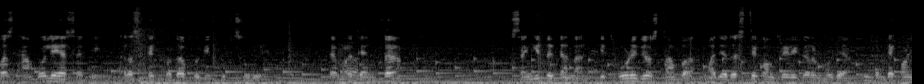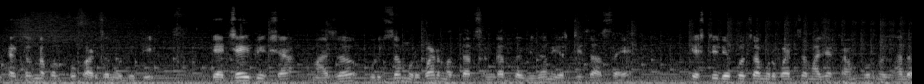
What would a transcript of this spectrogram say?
बस थांबवली यासाठी रस्ते खोदाखोदी खूप सुरू आहे. त्यामुळे त्यांचं सांगितलं त्यांना की थोडे दिवस थांबा माझे रस्ते कॉन्क्रिटीकरण होऊ द्या. पण त्या कॉन्ट्रॅक्टरना पण खूप अडचण होती ती. त्याच्याही पेक्षा माझं पुढचं मुरबाड मतदारसंघातलं विधान एस टीचं असं आहे. एस टी डेपोचा मुरबाडचं माझं काम पूर्ण झालं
